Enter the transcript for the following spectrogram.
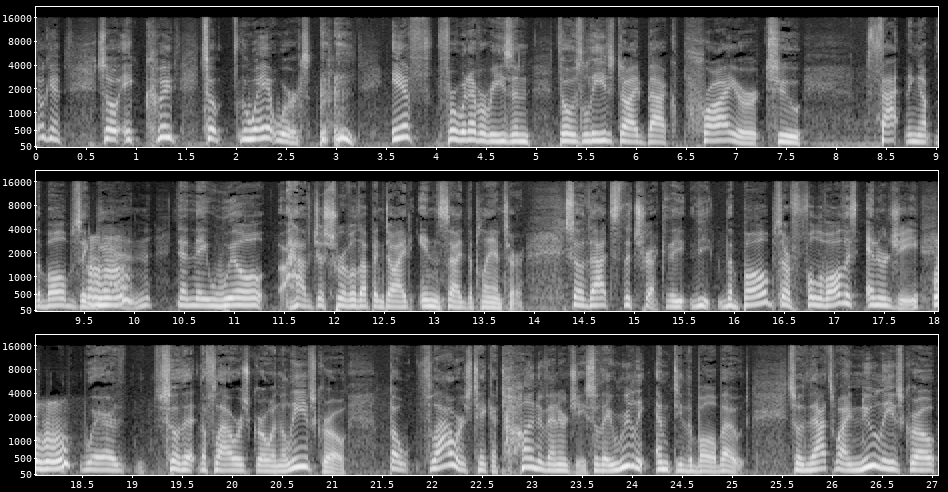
Okay. So it could. So the way it works, if for whatever reason those leaves died back prior to fattening up the bulbs mm-hmm. again, then they will have just shriveled up and died inside the planter. So that's the trick. The the, the bulbs are full of all this energy mm-hmm. where so that the flowers grow and the leaves grow. But flowers take a ton of energy, so they really empty the bulb out. So that's why new leaves grow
